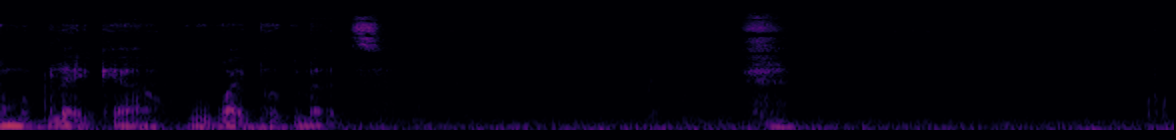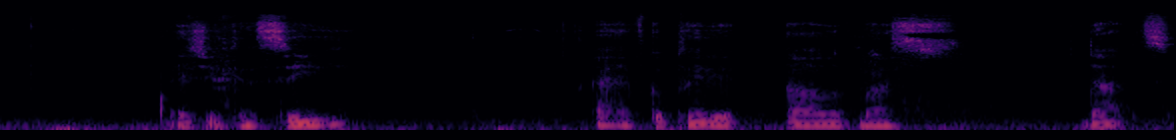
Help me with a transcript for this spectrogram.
I'm a black cow with white polka dots. As you can see, I have completed all of my dots.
